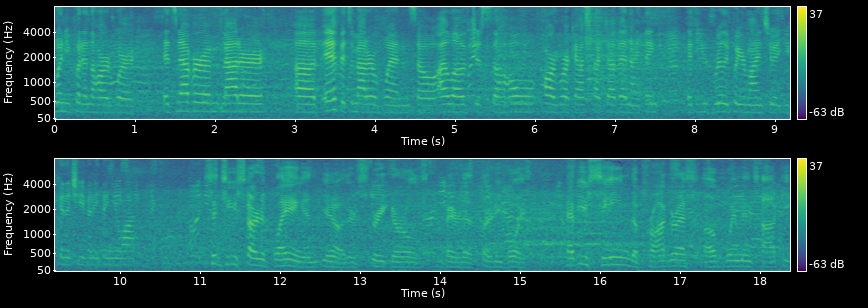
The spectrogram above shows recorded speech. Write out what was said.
when you put in the hard work. It's never a matter of if, it's a matter of when. And so I love just the whole hard work aspect of it. And I think if you really put your mind to it, you can achieve anything you want since you started playing, and you know there's three girls compared to 30 boys, have you seen the progress of women's hockey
